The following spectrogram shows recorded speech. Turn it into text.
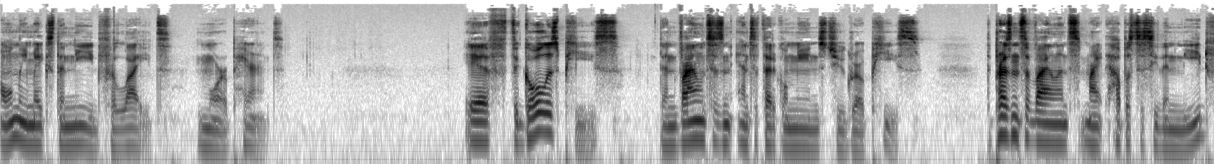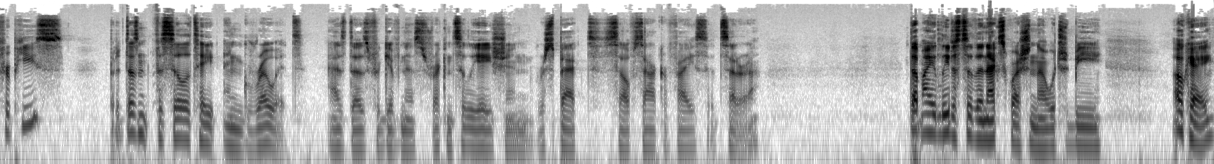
only makes the need for light more apparent. If the goal is peace, then violence is an antithetical means to grow peace. The presence of violence might help us to see the need for peace, but it doesn't facilitate and grow it, as does forgiveness, reconciliation, respect, self sacrifice, etc. That might lead us to the next question, though, which would be okay,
